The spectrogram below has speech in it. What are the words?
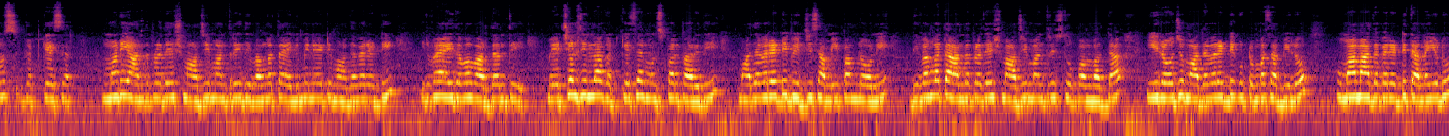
న్యూస్ గట్కేసర్ ఉమ్మడి ఆంధ్రప్రదేశ్ మాజీ మంత్రి దివంగత ఎలిమినేటి మాధవరెడ్డి ఇరవై ఐదవ వర్ధంతి. మేడ్చల్ జిల్లా గట్కేసర్ మున్సిపల్ పరిధి మాధవరెడ్డి బ్రిడ్జి సమీపంలోని దివంగత ఆంధ్రప్రదేశ్ మాజీ మంత్రి స్థూపం వద్ద ఈ రోజు మాధవరెడ్డి కుటుంబ సభ్యులు ఉమా మాధవరెడ్డి తనయుడు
